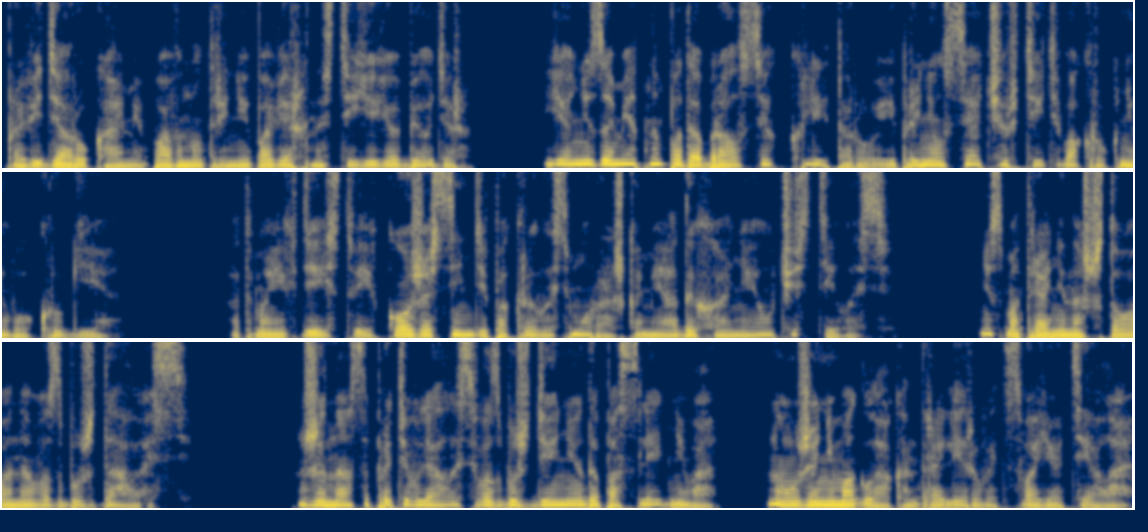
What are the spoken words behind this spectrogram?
Проведя руками по внутренней поверхности ее бедер, я незаметно подобрался к клитору и принялся чертить вокруг него круги. От моих действий кожа Синди покрылась мурашками, а дыхание участилось. Несмотря ни на что, она возбуждалась. Жена сопротивлялась возбуждению до последнего, но уже не могла контролировать свое тело.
